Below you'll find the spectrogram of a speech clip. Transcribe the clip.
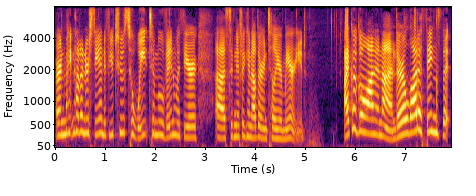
or might not understand if you choose to wait to move in with your uh, significant other until you're married. I could go on and on. There are a lot of things that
